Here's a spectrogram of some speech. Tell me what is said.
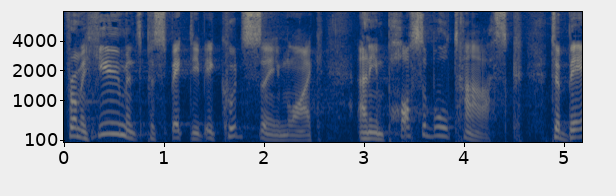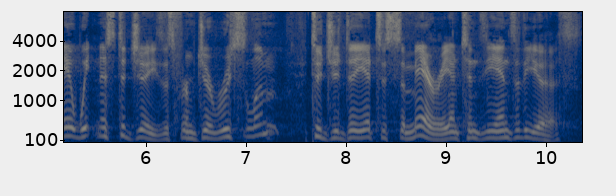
From a human's perspective, it could seem like an impossible task to bear witness to Jesus from Jerusalem to Judea to Samaria and to the ends of the earth.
